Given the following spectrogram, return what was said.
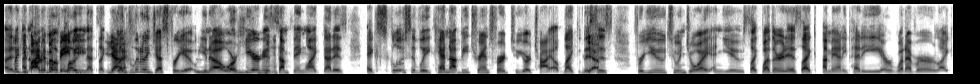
a, like you buy them a baby that's like yeah. like literally just for you, you know, or mm-hmm. here is mm-hmm. something like that is exclusively cannot be transferred to your child. Like this yeah. is for you to enjoy and use, like whether it is like a mani pedi or whatever, like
